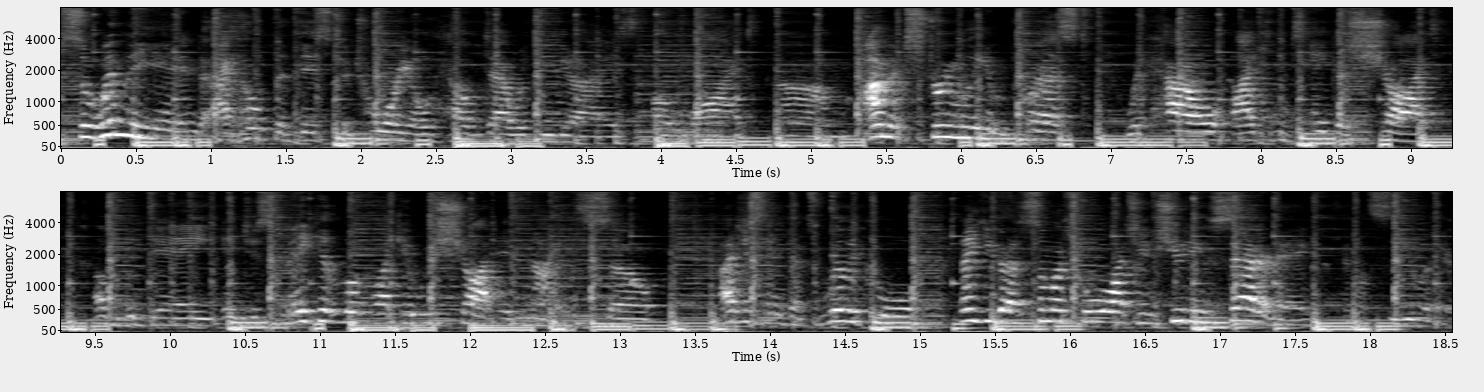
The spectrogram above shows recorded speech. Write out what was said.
So in the end, I hope that this tutorial helped out with you guys a lot. Um, I'm extremely impressed with how I can take a shot of the day and just make it look like it was shot at night. So I just think that's really cool. Thank you guys so much for watching Shooting Saturday, and I'll see you later.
